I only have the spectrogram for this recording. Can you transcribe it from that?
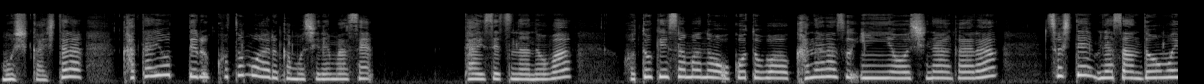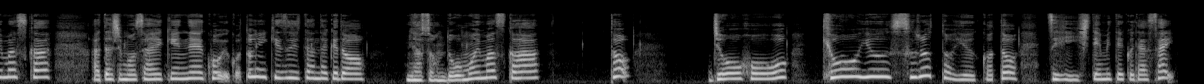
もしかしたら偏ってることもあるかもしれません。大切なのは仏様のお言葉を必ず引用しながら、そして皆さんどう思いますか？私も最近ね、こういうことに気づいたんだけど、皆さんどう思いますか？と、情報を共有するということをぜひしてみてください。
